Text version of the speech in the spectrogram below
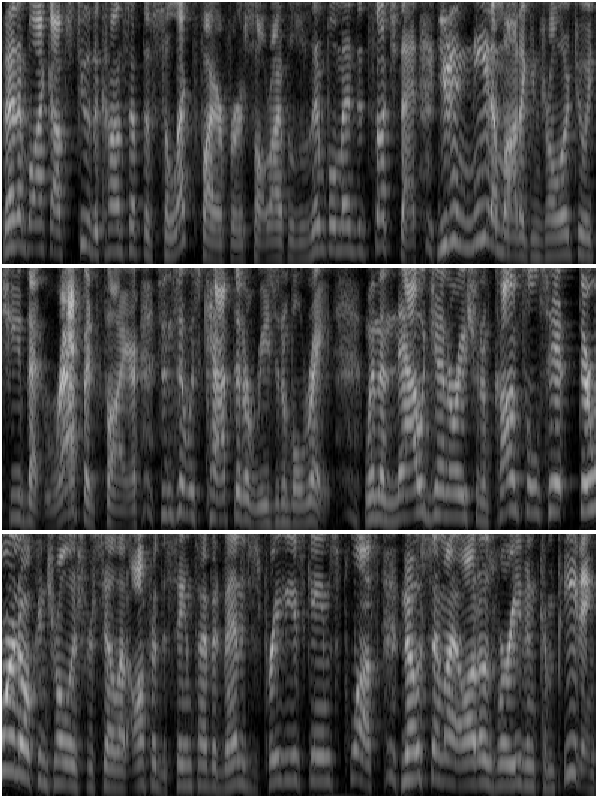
Then in Black Ops 2, the concept of select fire for assault rifles was implemented such that you didn't need a modded controller to achieve that rapid fire, since it was capped at a reasonable rate. When the now generation of consoles hit, there were no controllers for sale that offered the same type of advantage as previous games, plus no semi-autos were even competing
